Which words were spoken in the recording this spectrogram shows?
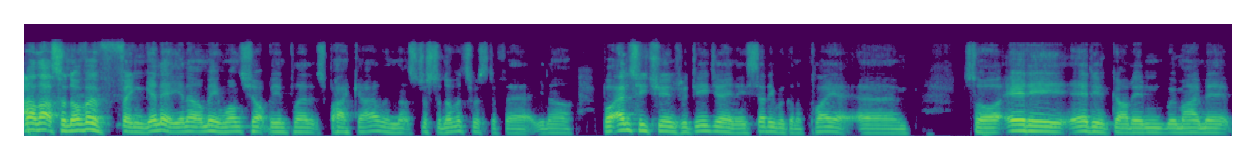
Well, that's another thing, isn't it? You know what I mean? One shot being played at Spike Island, that's just another twist of fate, you know. But MC Tunes were DJing, he said he were going to play it. Um, so Eddie, Eddie got in with my mate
